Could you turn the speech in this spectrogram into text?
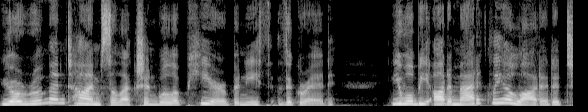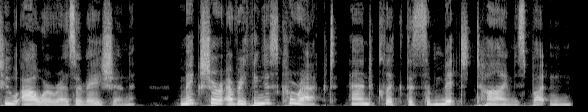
Your room and time selection will appear beneath the grid, you will be automatically allotted a two-hour reservation. Make sure everything is correct and click the Submit Times button.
